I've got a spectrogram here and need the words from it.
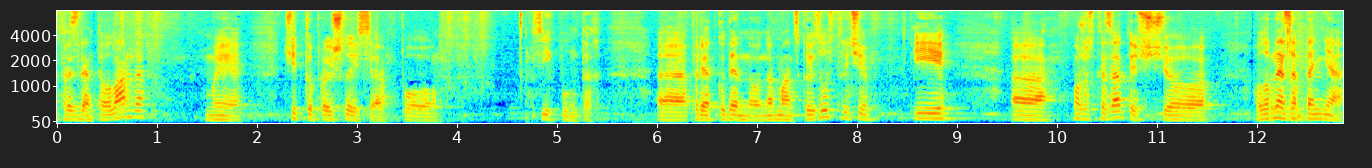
президента Оланда. Ми чітко пройшлися по всіх пунктах е, порядку денного нормандської зустрічі. І е, можу сказати, що головне завдання,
